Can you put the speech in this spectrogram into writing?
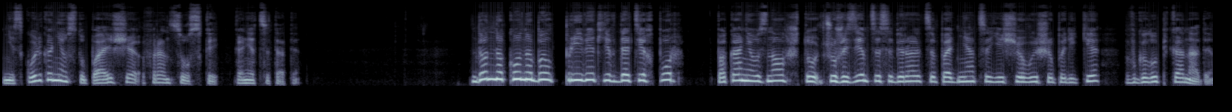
нисколько не уступающая французской. Конец цитаты. Донна Кона был приветлив до тех пор, пока не узнал, что чужеземцы собираются подняться еще выше по реке вглубь Канады.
